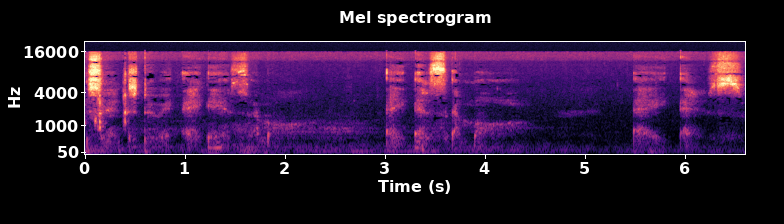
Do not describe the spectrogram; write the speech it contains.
she said to do it ASMR. ASMR. ASMR.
